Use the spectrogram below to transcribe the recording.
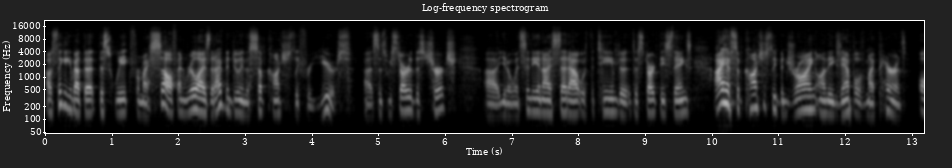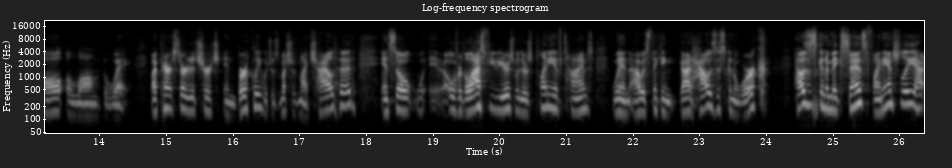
I was thinking about that this week for myself and realized that I've been doing this subconsciously for years. Uh, since we started this church, uh, you know, when Cindy and I set out with the team to, to start these things, I have subconsciously been drawing on the example of my parents all along the way. My parents started a church in Berkeley, which was much of my childhood. And so, w- over the last few years, when there was plenty of times when I was thinking, God, how is this going to work? How is this going to make sense financially? How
